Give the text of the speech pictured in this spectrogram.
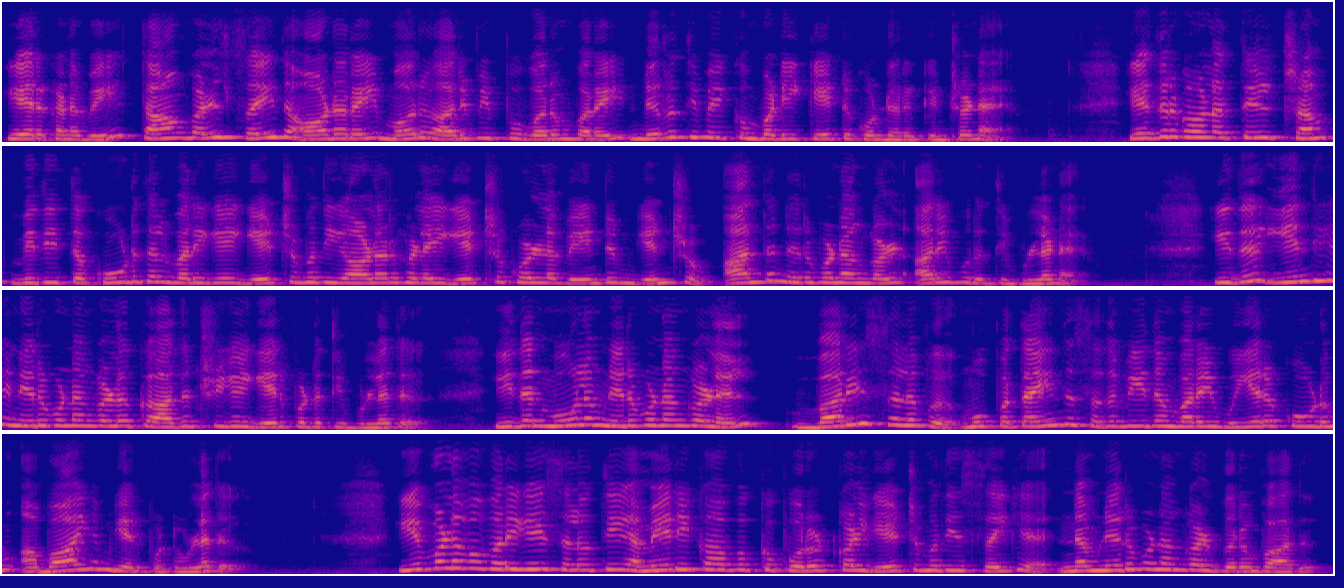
ஏற்கனவே தாங்கள் செய்த ஆர்டரை மறு அறிவிப்பு வரும் வரை நிறுத்தி வைக்கும்படி கேட்டுக் கொண்டிருக்கின்றன எதிர்காலத்தில் ட்ரம்ப் விதித்த கூடுதல் வரியை ஏற்றுமதியாளர்களை ஏற்றுக்கொள்ள வேண்டும் என்றும் அந்த நிறுவனங்கள் அறிவுறுத்தியுள்ளன. இது இந்திய நிறுவனங்களுக்கு அதிர்ச்சியை ஏற்படுத்தியுள்ளது. இதன் மூலம் நிறுவனங்களில் வரி செலவு முப்பத்தைந்து சதவீதம் வரை உயரக்கூடும் அபாயம் ஏற்பட்டுள்ளது. இவ்வளவு வரியை செலுத்தி அமெரிக்காவுக்கு பொருட்கள் ஏற்றுமதி செய்ய நம் நிறுவனங்கள் விரும்பாது.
